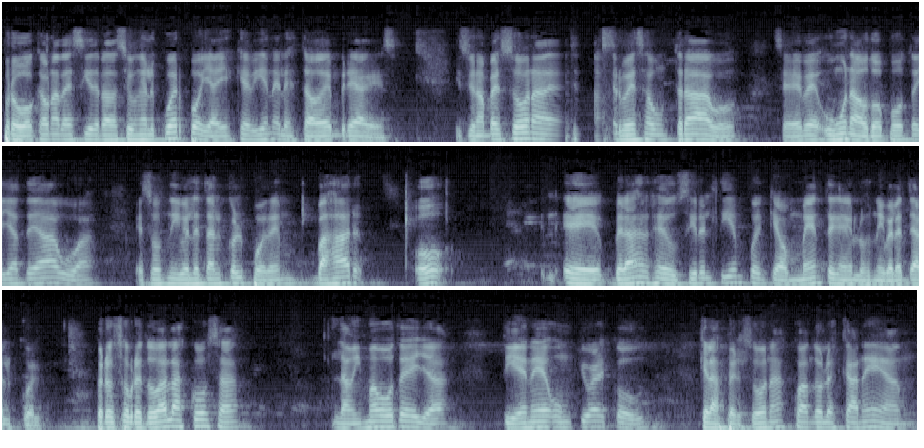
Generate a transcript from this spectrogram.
provoca una deshidratación en el cuerpo y ahí es que viene el estado de embriaguez. Y si una persona, una cerveza un trago, se bebe una o dos botellas de agua, esos niveles de alcohol pueden bajar o eh, reducir el tiempo en que aumenten los niveles de alcohol. Pero sobre todas las cosas, la misma botella tiene un QR code que las personas cuando lo escanean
